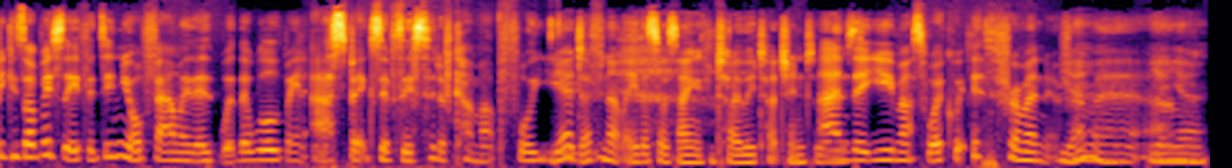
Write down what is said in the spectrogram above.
because obviously if it's in your family, there, there will have been aspects of this that have come up for you. Yeah, definitely. That's what I'm saying. I can totally touch into and this. that you must work with from an Yeah, from a yeah, um, yeah.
